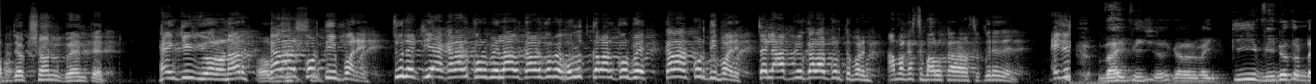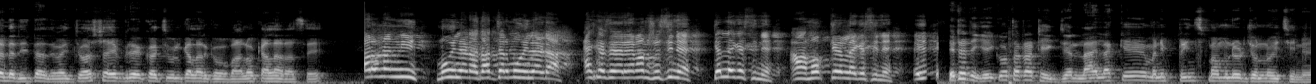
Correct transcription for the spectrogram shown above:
Objection granted thank you your honour colour করতেই পারে। চুলে টিয়া কালার করবে লাল কালার করবে হলুদ কালার করবে কালার করতেই পারে। চাইলে আপনিও কালার করতে পারেন। আমার কাছে ভালো কালার আছে করে দেন। ভাই বিশ্বাস করার ভাই কি বিনোদনটা না দিতে আছে ভাই? জজ সাহেব চুল কালার করব ভালো কালার আছে। কারণ আমি মহিলাটা দাজ্জাল মহিলাটা। আজকে যে মানুষ চিনে কে আমার মুখ কে লেগে এটা ঠিক এই কথাটা ঠিক যে লাইলাকে মানে প্রিন্স মামুনের জন্যই চিনে।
